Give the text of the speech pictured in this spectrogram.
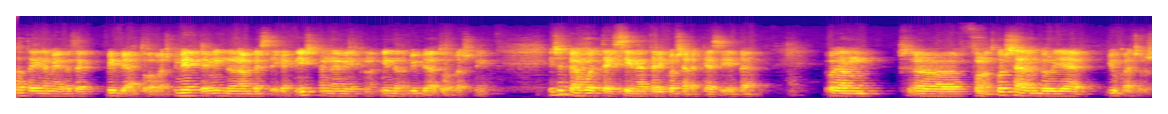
tata, én nem élvezek Bibliát olvasni. Miért kell minden nap beszélgetni Istennel, miért minden nap Bibliát olvasni? És ebben volt egy széneteli kosár a kezébe. Olyan uh, fonott kosár, amiből ugye lyukacsos.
